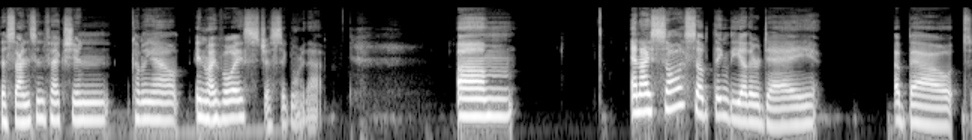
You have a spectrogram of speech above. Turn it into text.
the sinus infection coming out in my voice, just ignore that. Um, and I saw something the other day about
